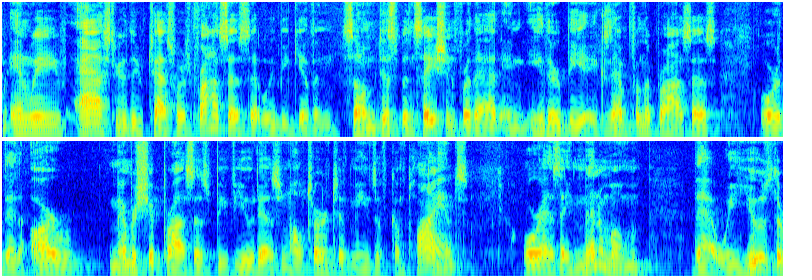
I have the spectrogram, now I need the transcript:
Mm-hmm. And we've asked through the task force process that we be given some dispensation for that and either be exempt from the process or that our membership process be viewed as an alternative means of compliance or as a minimum that we use the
